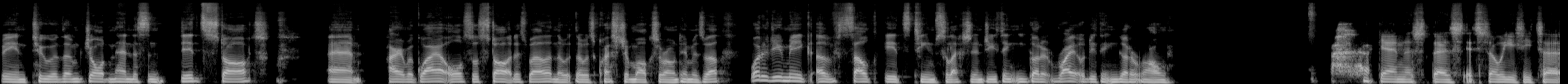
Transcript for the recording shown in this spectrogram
being two of them. Jordan Henderson did start. Um, Harry Maguire also started as well, and there, there, was question marks around him as well. What did you make of Southgate's team selection? Do you think he got it right, or do you think he got it wrong? Again, there's, there's, it's so easy to,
